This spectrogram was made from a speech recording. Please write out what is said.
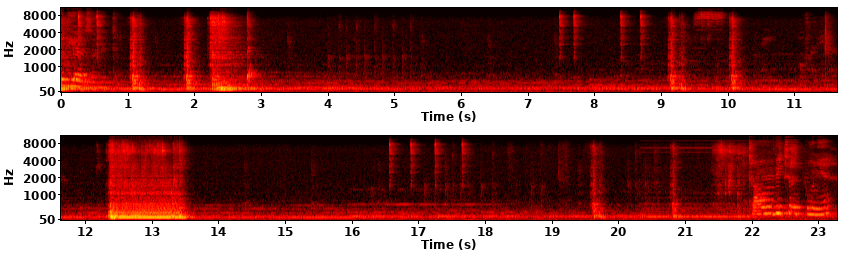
Montukları geldi zannettim. Tamam bitirdik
